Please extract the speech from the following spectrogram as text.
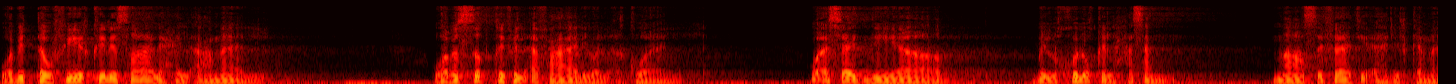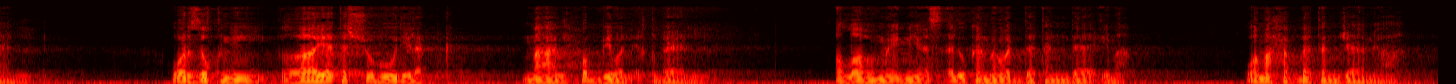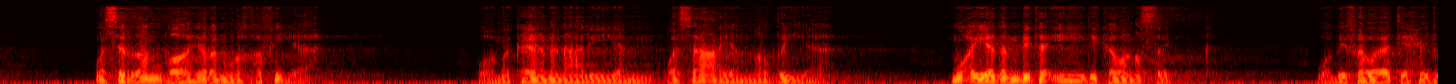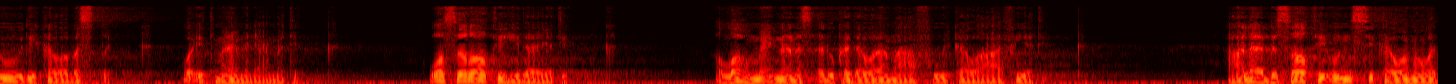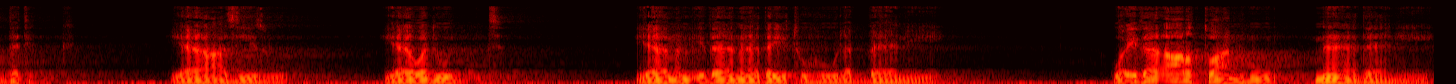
وبالتوفيق لصالح الأعمال. وبالصدق في الأفعال والأقوال. وأسعدني يا رب بالخلق الحسن مع صفات أهل الكمال. وارزقني غاية الشهود لك مع الحب والإقبال. اللهم إني أسألك مودة دائمة ومحبة جامعة وسرا ظاهرا وخفيا ومكانا عليا وسعيا مرضيا مؤيدا بتأييدك ونصرك وبفوات حدودك وبسطك وإتمام نعمتك وصراط هدايتك. اللهم إنا نسألك دوام عفوك وعافيتك على بساط أنسك ومودتك. يا عزيز يا ودود يا من إذا ناديته لباني وإذا أعرضت عنه ناداني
